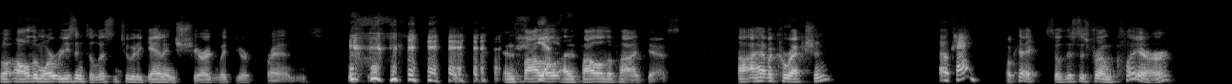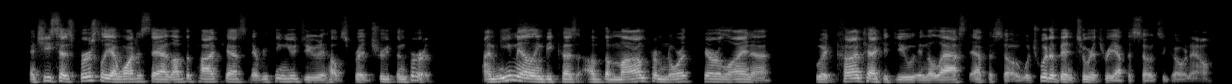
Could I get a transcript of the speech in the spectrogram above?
Well, all the more reason to listen to it again and share it with your friends. and follow yes. and follow the podcast. Uh, I have a correction. Okay. Okay. So this is from Claire. And she says, firstly, I want to say I love the podcast and everything you do to help spread truth and birth. I'm emailing because of the mom from North Carolina who had contacted you in the last episode, which would have been two or three episodes ago now.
